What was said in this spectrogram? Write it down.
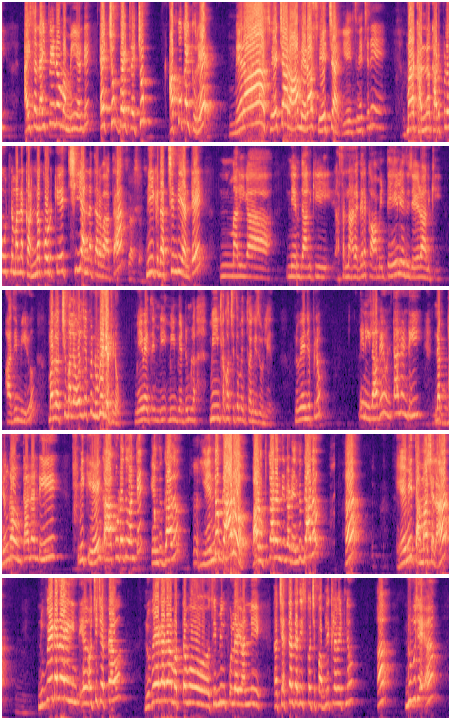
ఐసా అయిపోయినా మమ్మీ అంటే ఏ చుప్ బయట రే చుప్. అప్కో కైకురే మేరా స్వేచ్ఛ రా మేరా స్వేచ్ఛ. ఏ స్వేచ్ఛనే. మన కన్న కడుపులో పుట్టిన మన కన్న కొడుకే చీ అన్న తర్వాత నీకు నచ్చింది అంటే మరి ఇక నేను దానికి అసలు నా దగ్గర కామెంటే లేదు చేయడానికి. అది మీరు మళ్ళీ వచ్చి మళ్ళీ ఎవరు చెప్పి నువ్వే చెప్పినావు. మేమైతే మీ మీ బెడ్రూమ్లో మీ ఇంట్లోకి వచ్చితే మేము తొంగి చూడలేదు. నువ్వేం చెప్పినావు? నేను ఇలాగే ఉంటానండి. నగ్నంగా ఉంటానండి. మీకు ఏం కాకూడదు అంటే ఎందుకు కాదు? ఎందుకు కాదు? వాడు ఉపకారం తిన్నాడు ఎందుకు కాదు? ఏమీ తమాషలా? నువ్వే కదా వచ్చి చెప్పావు? నువ్వే కదా మొత్తము స్విమ్మింగ్ పూల్ ఇవన్నీ ఆ చెత్త అంతా తీసుకొచ్చి పబ్లిక్లో పెట్టినావు? నువ్వు చే?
